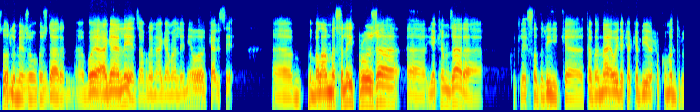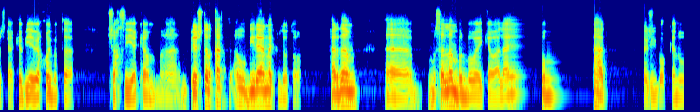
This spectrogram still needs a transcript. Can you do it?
زۆر لە مێژەوە بەشدارن بۆیە ئاگیان لێ جا بڵێن ئاگامان لێ نیەوە کاریسێ بەڵام مەسلەی پرۆژە یەکەم جارە کوتلەی سەدری کە تەبەنای ئەوەی دەکە کە بێ حکوومەت دروستکە کە بێوێ خۆی ببتە شخصی یەکەم پێشتر قەت ئەو بیران نەکردوێتەوە هەردەم مسلم بوون بەوەی کەوا لایەن ژی بۆ بکەن و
